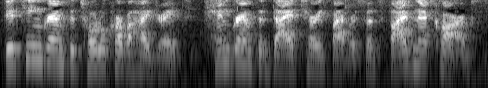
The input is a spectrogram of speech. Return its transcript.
15 grams of total carbohydrates, 10 grams of dietary fiber. So it's five net carbs.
